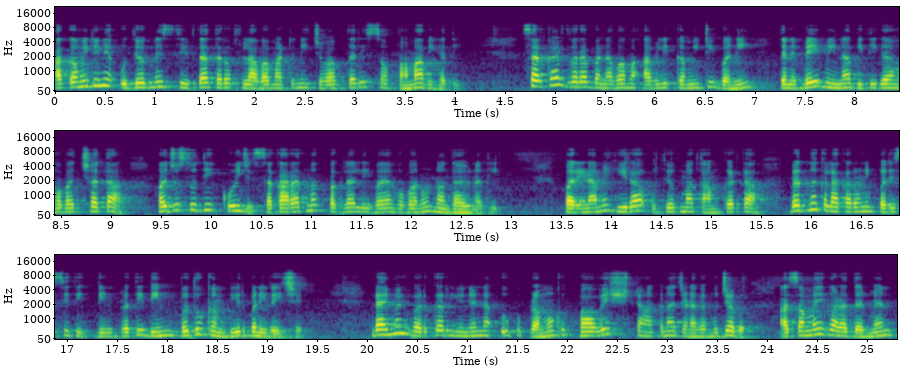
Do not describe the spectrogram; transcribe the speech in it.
આ કમિટીને ઉદ્યોગને સ્થિરતા તરફ લાવવા માટેની જવાબદારી સોંપવામાં આવી હતી. સરકાર દ્વારા બનાવવામાં આવેલી કમિટી બની તેને બે મહિના વીતી ગયા હોવા છતાં હજુ સુધી કોઈ જ સકારાત્મક પગલાં લેવાયા હોવાનું નોંધાયું નથી. પરિણામે હીરા ઉદ્યોગમાં કામ કરતા રત્ન કલાકારોની પરિસ્થિતિ દિન પ્રતિદિન વધુ ગંભીર બની રહી છે. ડાયમંડ વર્કર યુનિયનના ઉપપ્રમુખ ભાવેશ ટાંકના જણાવ્યા મુજબ, આ સમયગાળા દરમિયાન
